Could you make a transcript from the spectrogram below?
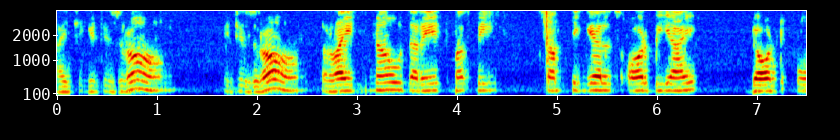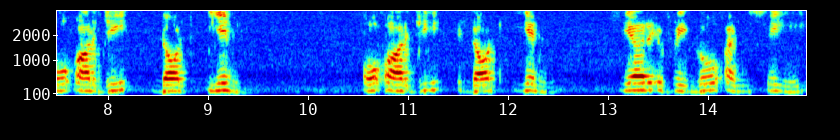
I think it is wrong it is wrong. Right now the rate must be something else rbi dot org dot in org dot in here if we go and see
